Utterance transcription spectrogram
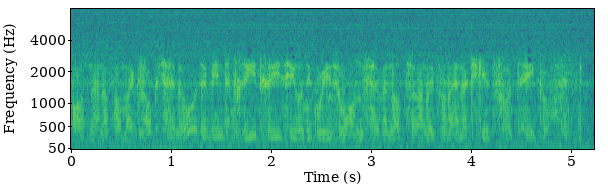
Aus 9 Mike Fox, hello, the wind 330 degrees 17 knots, runway 29 cleared for takeoff.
